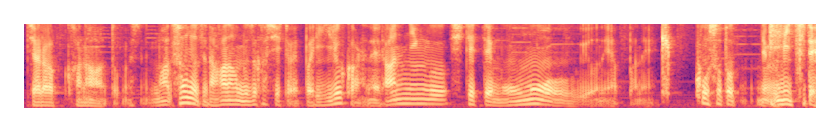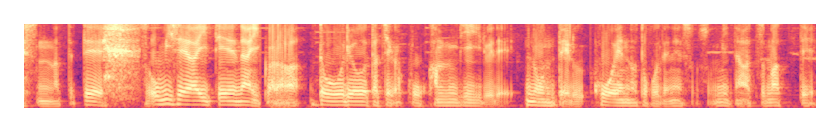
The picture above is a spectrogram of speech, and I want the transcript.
ちゃらかなと思いますね。まあ、そういうのってなかなか難しい人はやっぱりいるからね、ランニングしてても思うよね、やっぱね。結構外密ですになってて お店開いてないから同僚たちちがこう缶ビールで飲んでる公園のとこでねそうそうみんな集まって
